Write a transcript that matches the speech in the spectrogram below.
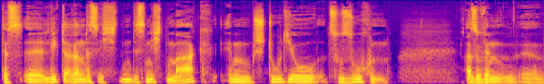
das äh, liegt daran, dass ich das nicht mag, im Studio zu suchen. Also wenn äh,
